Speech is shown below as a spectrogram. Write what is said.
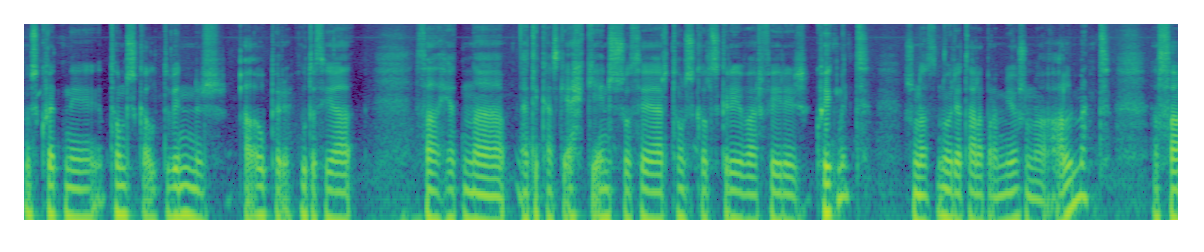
veist, hvernig tónskáld vinnur að óperu út af því að það hérna, þetta er kannski ekki eins og þegar tónskáld skrifar fyrir kvikmynd, svona nú er ég að tala bara mjög svona almennt, að þá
